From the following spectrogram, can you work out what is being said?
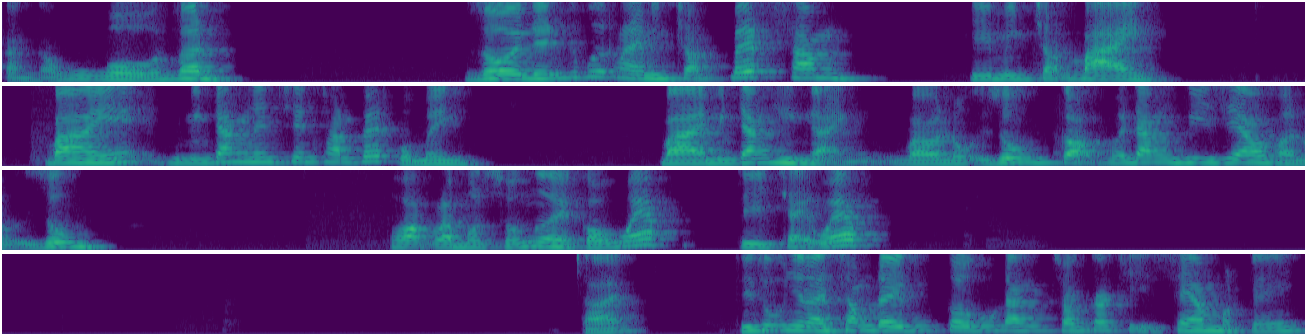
quảng cáo Google vân vân. Rồi đến cái bước này mình chọn page xong thì mình chọn bài. Bài ấy, thì mình đăng lên trên fanpage của mình. Bài mình đăng hình ảnh và nội dung cộng với đăng video và nội dung. Hoặc là một số người có web thì chạy web. Đấy ví dụ như là trong đây cũng tôi cũng đang cho các chị xem một cái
